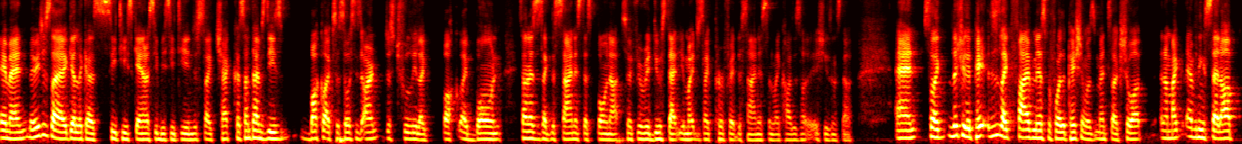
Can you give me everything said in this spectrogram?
hey man, maybe just like get like a CT scan or CBCT and just like check because sometimes these buccal exostoses aren't just truly like buck like bone. Sometimes it's like the sinus that's blown out. So if you reduce that, you might just like perforate the sinus and like causes other issues and stuff. And so like literally the pa- this is like five minutes before the patient was meant to like show up and I'm like, everything's set up.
